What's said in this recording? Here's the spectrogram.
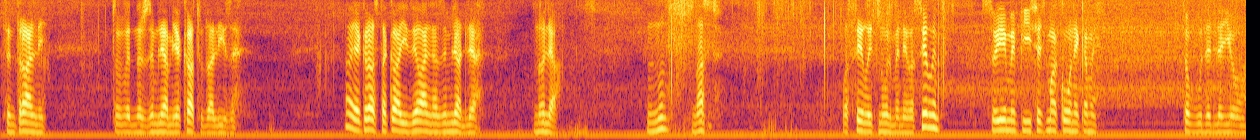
центральний. То видно ж земля м'яка туди лізе. А якраз така ідеальна земля для нуля. Ну, нас осилить нуль ми не осилим своїми 50 кониками. То буде для його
